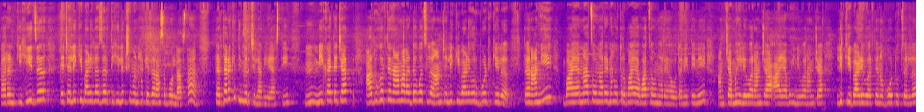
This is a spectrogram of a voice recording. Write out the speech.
कारण की ही जर त्याच्या लेकी बाळीला जर ती ही लक्ष्मण हाके जर असं बोलला असता तर त्याला किती मिरची लागली असती? मी काय त्याच्यात अगोदर त्यानं आम्हाला डवचलं आमच्या लेकी बाळीवर बोट केलं तर आम्ही बाया नाचवणारे नाहो तर बाया वाचवणारे आहोत. आणि त्याने आमच्या महिलेवर आमच्या आया बहिणीवर आमच्या लिकी बाळीवर त्यानं बोट उचललं.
